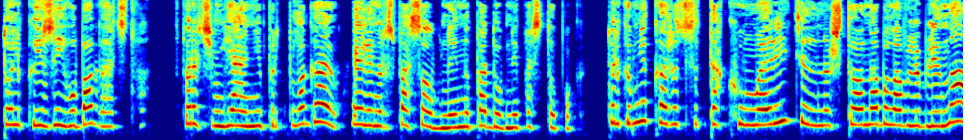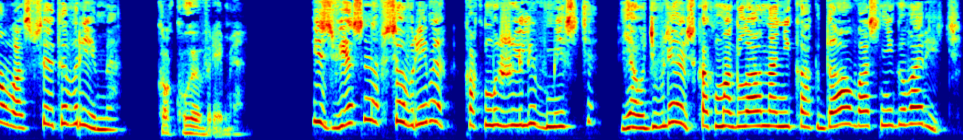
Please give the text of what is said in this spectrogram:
только из-за его богатства. Впрочем, я не предполагаю Эленор способной на подобный поступок. Только мне кажется так уморительно, что она была влюблена в вас все это время». «Какое время?» «Известно, все время, как мы жили вместе. Я удивляюсь, как могла она никогда о вас не говорить».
